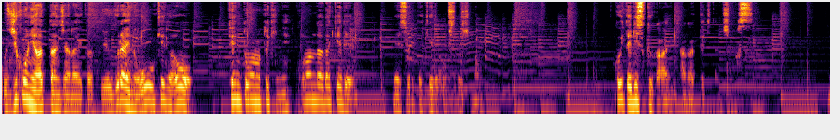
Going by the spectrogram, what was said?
うん、事故にあったんじゃないかというぐらいの大怪我を、転倒の時ね、転んだだけで、えそういった怪我をしてしまう。こういったリスクが上がってきたりします。う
